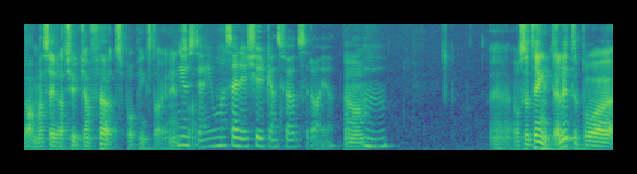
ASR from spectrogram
ja, man säger att kyrkan föds på pingstdagen, inte Just så? det, jo man säger det kyrkans födelsedag ju. Ja. Mm. Eh, Och så tänkte jag lite på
